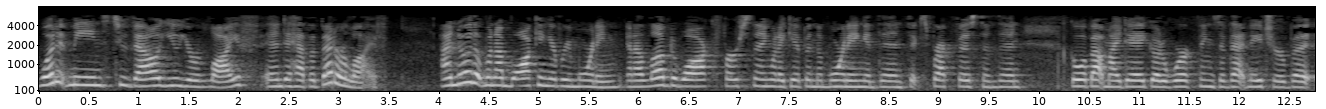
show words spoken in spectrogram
what it means to value your life and to have a better life. I know that when I'm walking every morning, and I love to walk first thing when I get up in the morning and then fix breakfast and then go about my day, go to work, things of that nature, but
